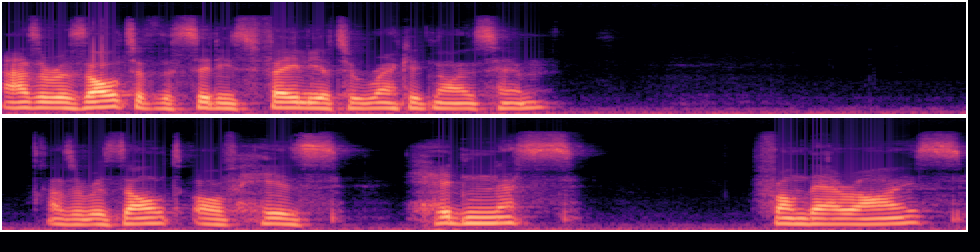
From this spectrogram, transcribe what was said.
as a result of the city's failure to recognize him as a result of his hiddenness from their eyes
